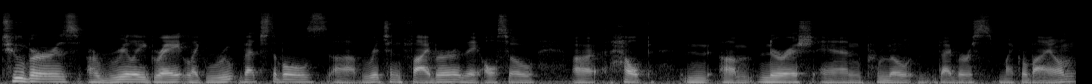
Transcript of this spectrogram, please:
Tubers are really great, like root vegetables, uh, rich in fiber. They also uh, help um, nourish and promote diverse microbiome.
